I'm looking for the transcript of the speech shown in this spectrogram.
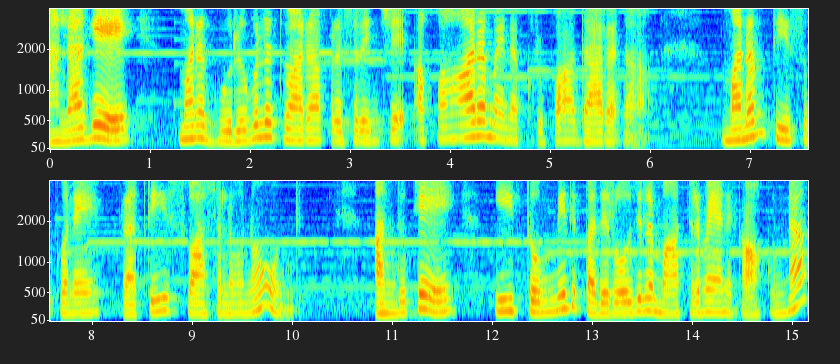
అలాగే మన గురువుల ద్వారా ప్రసరించే అపారమైన కృపాధారగా మనం తీసుకునే ప్రతి శ్వాసలోనూ ఉంది. అందుకే ఈ తొమ్మిది పది రోజులు మాత్రమే అని కాకుండా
